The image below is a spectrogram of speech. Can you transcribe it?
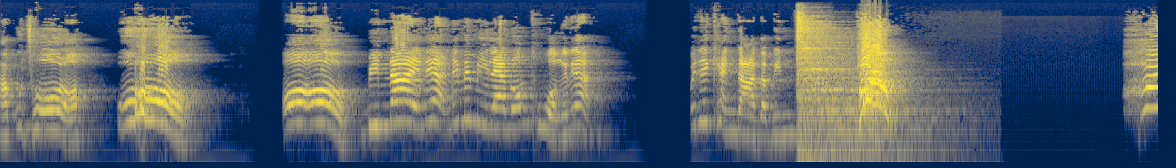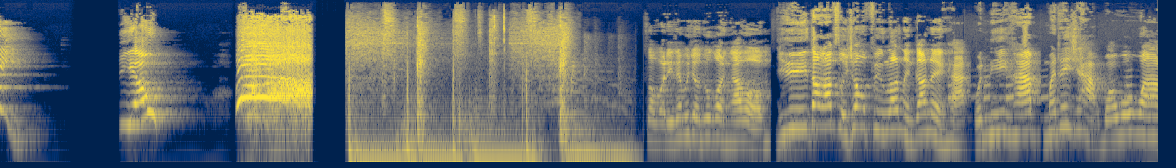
ฮากุโชเหรอ โอ้โหโอ้โอ้บินได้เนี่ย นี่ไม่มีแรงโน้มถ่วงอะเนี่ย ไม่ได้แข่งด่านแต่บินว้วเฮ้ยเดี๋ยว สวัสดีท่านผู้ชมทุกคนครับผมยินดีต้อนรับสู่ช่องฟิล์มล็อกหนึ่งเก้าหนึ่งครับวันนี้ครับไม่ได้ฉากว้าวว้าว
